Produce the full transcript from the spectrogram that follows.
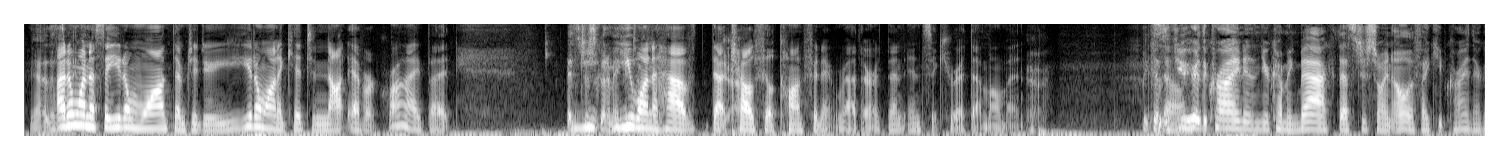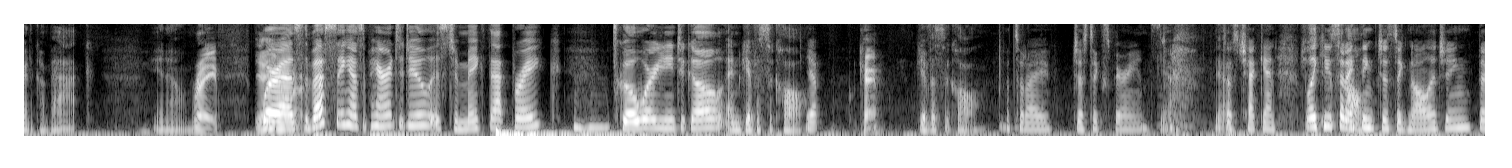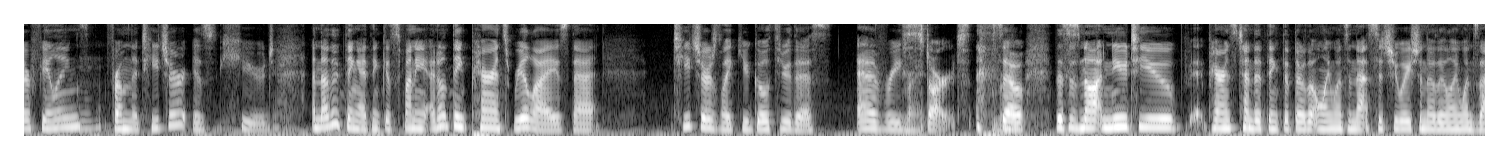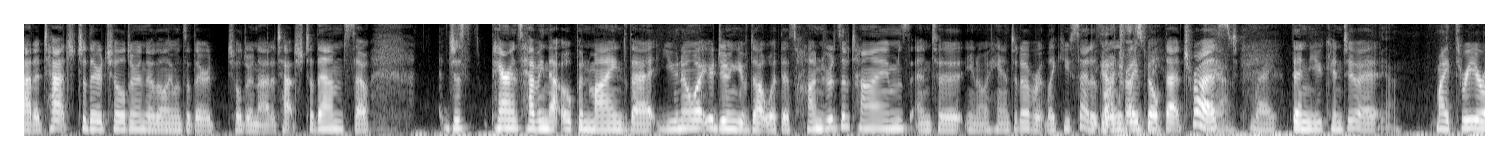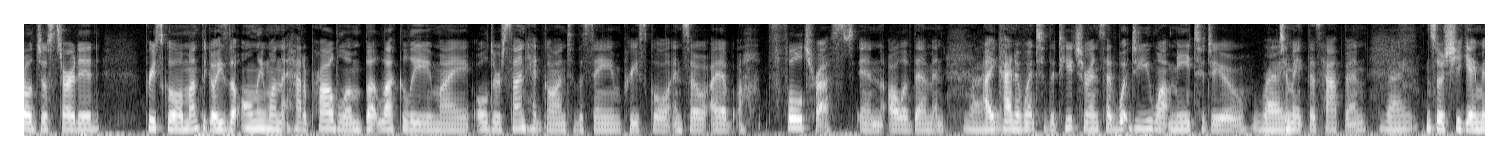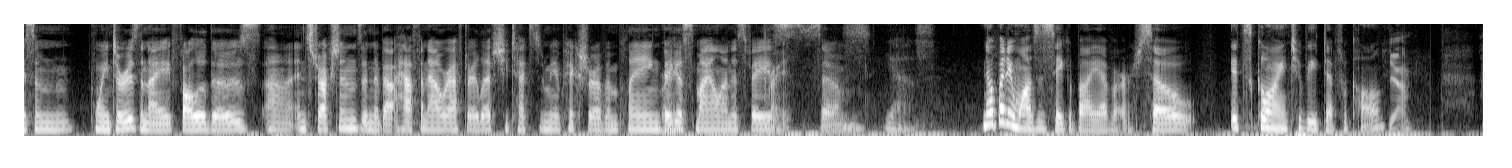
Yeah, I don't want to say you don't want them to do. You don't want a kid to not ever cry, but It's just y- gonna make you want to have that Yeah. child feel confident rather than insecure at that moment. Yeah. Because if you hear the crying and then you're coming back, that's just showing, oh, if I keep crying, they're going to come back. You know. Right. Yeah, Whereas the best thing as a parent to do is to make that break, mm-hmm. go where you need to go, and give us a call. Yep. Okay. Give us a call. That's what I just experienced. Yeah. Yeah. Just check in. like you said, I think just acknowledging their feelings mm-hmm. from the teacher is huge. Another thing I think is funny, I don't think parents realize that teachers like you go through this every Right. start. so this is not new to you. Parents tend to think that they're the only ones in that situation. They're the only ones that attached to their children. They're the only ones that their children that attached to them. So just parents having that open mind that you know what you're doing, you've dealt with this hundreds of times, and to you know hand it over. Like you said, as long as they built me. that trust, Yeah. Right. then you can do it. Yeah. My three year old just started preschool a month ago. He's the only one that had a problem, but luckily my older son had gone to the same preschool, and so I have uh, full trust in all of them. And I kind of went to the teacher and said, "What do you want me to do Right. to make this happen?" Right. And so she gave me some pointers, and I followed those uh, instructions. And about half an hour after I left, she texted me a picture of him playing, Right. biggest smile on his face. Right. So Yes. Nobody wants to say goodbye ever. So it's going to be difficult. Yeah.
